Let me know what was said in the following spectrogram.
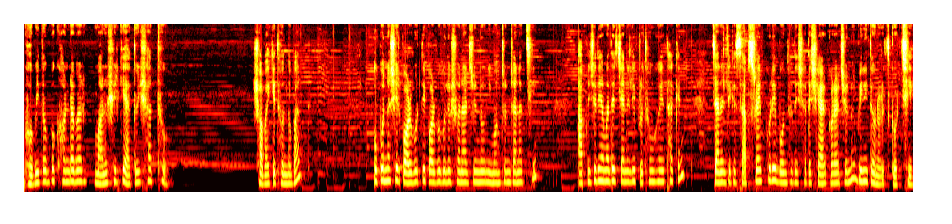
ভবিতব্য খণ্ডাবার মানুষের কি এতই সাধ্য? সবাইকে ধন্যবাদ। উপন্যাসের পরবর্তী পর্বগুলো শোনার জন্য নিমন্ত্রণ জানাচ্ছি। আপনি যদি আমাদের চ্যানেলে প্রথম হয়ে থাকেন, চ্যানেলটিকে সাবস্ক্রাইব করে বন্ধুদের সাথে শেয়ার করার জন্য বিনীত অনুরোধ করছি।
